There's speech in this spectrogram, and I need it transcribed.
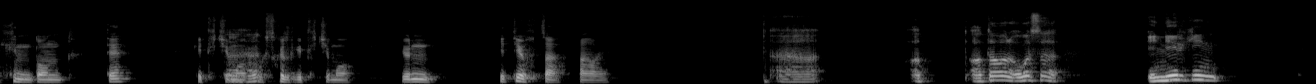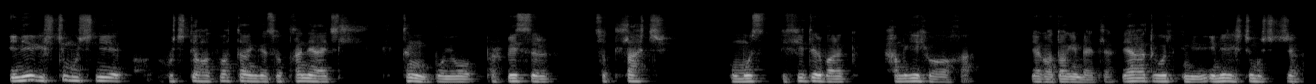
ихэн дунд тэ гэдэг ч юм уу төгсгөл гэдэг ч юм уу ер нь хэдий хугацаа байгаа вэ? А одоо угаасаа энергийн энерги эрчим хүчний хүчтэй холбоотой ингээд судалгааны ажилтан буюу профессор судлаач хүмүүс дэлхий дээр баг хамгийн их байгаа хаа. Яг одоогийн байдлаар. Яагаад гэвэл энерги эрчим хүч чинь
